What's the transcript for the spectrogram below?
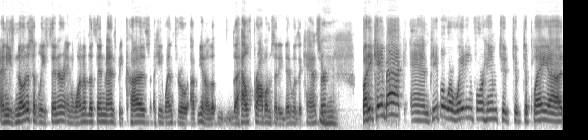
and he's noticeably thinner in one of the thin mans because he went through uh, you know the, the health problems that he did with the cancer Mhm. but he came back and people were waiting for him to to, to play uh,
